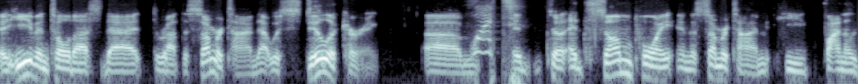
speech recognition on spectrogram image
he even told us that throughout the summertime that was still occurring um, what? It, so at some point in the summertime, he finally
